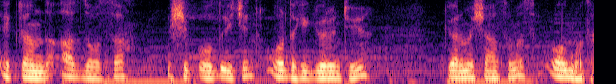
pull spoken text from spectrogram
ekranında az da olsa ışık olduğu için oradaki görüntüyü görme şansımız olmadı.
